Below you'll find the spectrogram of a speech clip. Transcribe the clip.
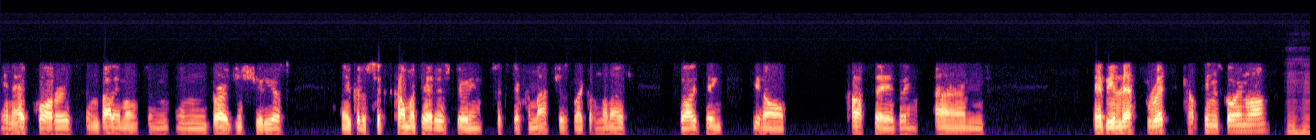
in headquarters in Ballymount in, in Virgin Studios, and you could have six commentators doing six different matches like on the night. So I think you know cost saving and maybe less risk of things going wrong. Mm-hmm.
